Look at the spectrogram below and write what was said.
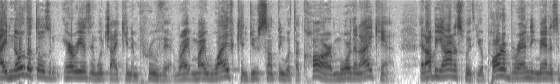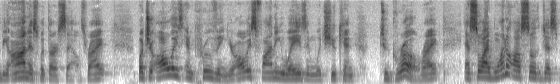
I know that those are areas in which I can improve in, right? My wife can do something with a car more than I can. And I'll be honest with you, part of branding man is to be honest with ourselves, right? But you're always improving. You're always finding ways in which you can to grow, right? And so I want to also just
